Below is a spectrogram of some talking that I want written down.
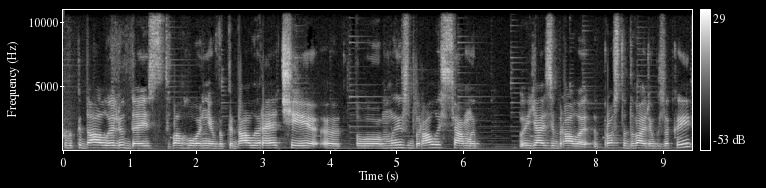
викидали людей з вагонів, викидали речі. Е, То ми збиралися. Ми я зібрала просто два рюкзаки,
